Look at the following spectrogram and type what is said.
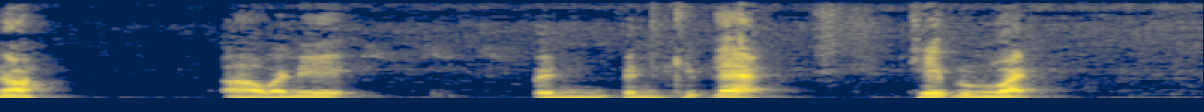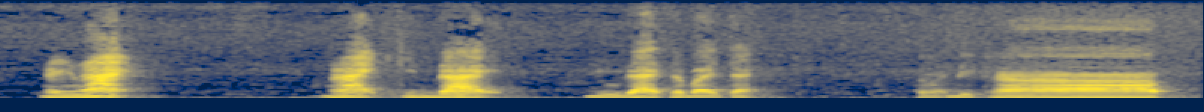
เนาะอ่าวันนี้เป็นเป็นคลิปแรกเชฟลุงหน่วดง่ายๆ ง่ายกินได้ อยู่ได้สบายใจ สวัสดีครับ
